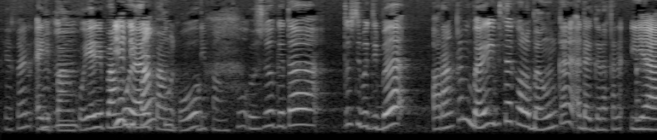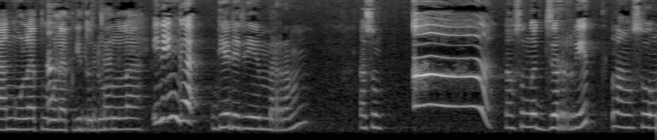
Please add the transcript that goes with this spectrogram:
ya kan eh dipangku ya dipangku Iya, ya dipangku, dipangku dipangku. terus tuh kita terus tiba-tiba orang kan bayi bisa kalau bangun kan ada gerakan Iya ngulet-ngulet gitu, kan. dulu lah. ini enggak dia dari merem langsung ah langsung ngejerit langsung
